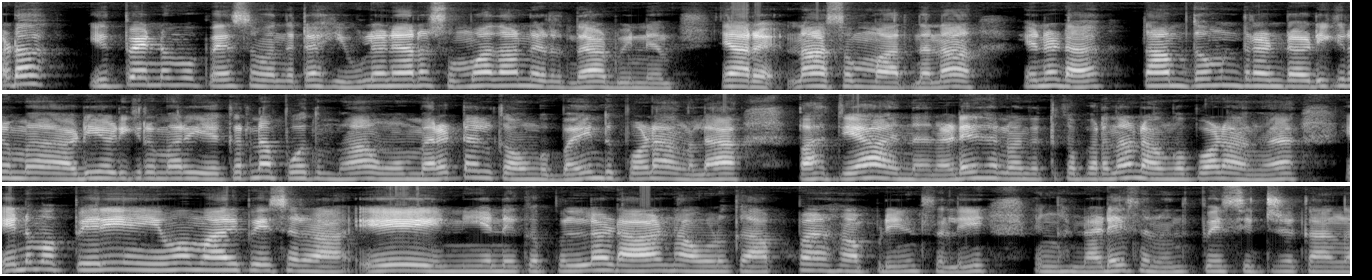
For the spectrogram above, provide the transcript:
அடா இப்போ என்னமோ பேச வந்துட்டா. இவ்வளோ நேரம் சும்மா தானே இருந்தேன் அப்படின்னு. யார்? நான் சும்மா இருந்தேனா? என்னடா? தாம் தோம் ரெண்டு அடிக்கிற மா அடி அடிக்கிற மாதிரி ஏக்கர்னா போதுமா? உன் மிரட்டலுக்கு அவங்க பயந்து போனாங்களா? பார்த்தியா இந்த நடேசன் வந்ததுக்கு அப்புறம் தான் அவங்க போனாங்க. என்னமோ பெரிய இவன் மாதிரி பேசுகிறா ஏய் நீ எனக்கு பிள்ளடா நான் உனக்கு அப்பன் அப்படின்னு சொல்லி எங்கள் நடேசன் வந்து பேசிகிட்டு இருக்காங்க.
